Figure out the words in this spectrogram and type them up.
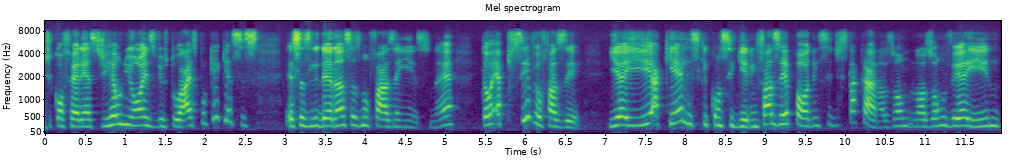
de conferências, de reuniões virtuais. Por que, que esses, essas lideranças não fazem isso, né? Então, é possível fazer. E aí, aqueles que conseguirem fazer podem se destacar. Nós vamos, nós vamos ver aí,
